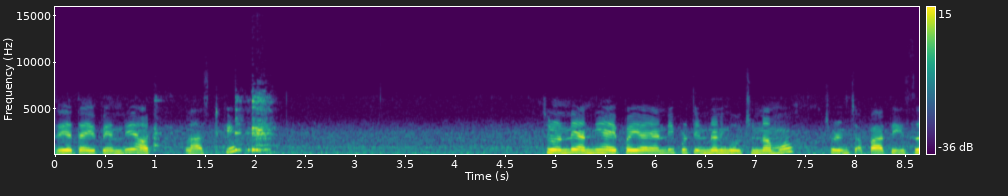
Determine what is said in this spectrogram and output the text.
కర్రీ అయితే అయిపోయింది లాస్ట్కి. చూడండి అన్నీ అయిపోయాయండి. ఇప్పుడు తినడానికి కూర్చున్నాము. చూడండి చపాతీస్.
